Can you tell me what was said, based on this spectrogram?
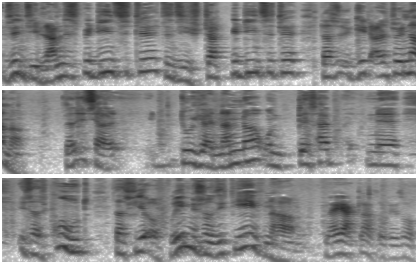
sind sie Landesbedienstete, sind sie Stadtbedienstete, das geht alles durcheinander. Das ist ja durcheinander und deshalb ne, ist das gut, dass wir auf bremischer Sicht die Häfen haben. Naja, klar, sowieso.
